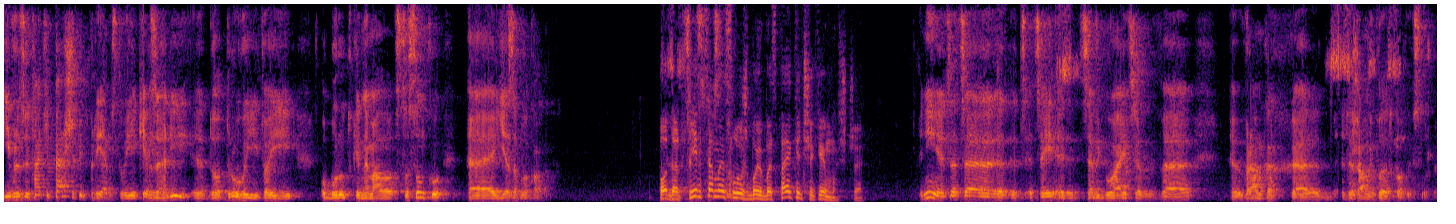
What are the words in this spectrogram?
І в результаті перше підприємство, яке взагалі е, до другої тої оборудки не мало стосунку, е, є заблоковане. Податківцями, службою безпеки чи ким ще? Ні, це, це, це, це, це відбувається в, е, в рамках Державної податкової служби.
